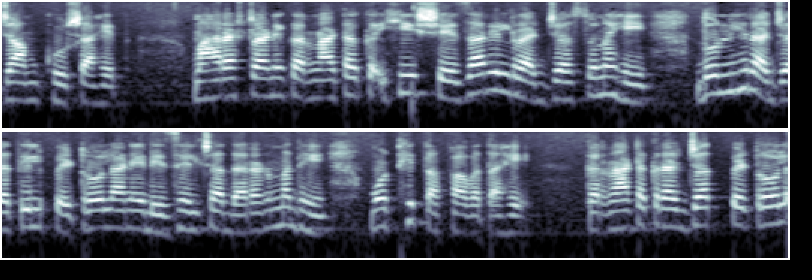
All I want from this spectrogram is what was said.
जाम खुश आहेत. महाराष्ट्र आणि कर्नाटक ही शेजारील राज्य असूनही दोन्ही राज्यातील पेट्रोल आणि डिझेलच्या दरांमध्ये मोठी तफावत आहे. कर्नाटक राज्यात पेट्रोल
